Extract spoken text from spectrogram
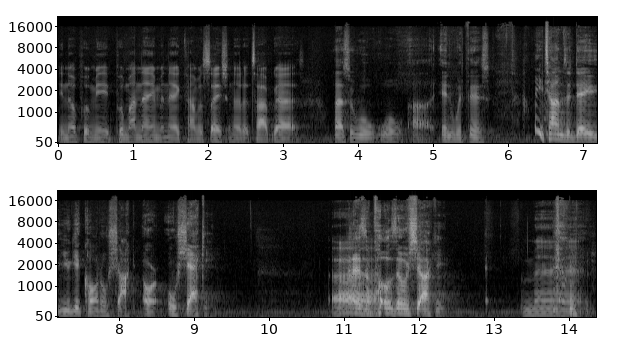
you know, put me put my name in that conversation of the top guys. Lastly, we'll, we'll uh, end with this. How many times a day you get called Oshaki or Oshaki? Uh, as opposed to Oshaki? Man,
